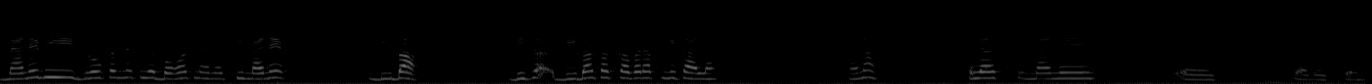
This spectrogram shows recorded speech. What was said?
मैंने भी ग्रो करने के लिए बहुत मेहनत की। मैंने बीबा बीबा बीबा का कवर अप निकाला, है ना? प्लस मैंने आ, क्या बोलते हैं?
